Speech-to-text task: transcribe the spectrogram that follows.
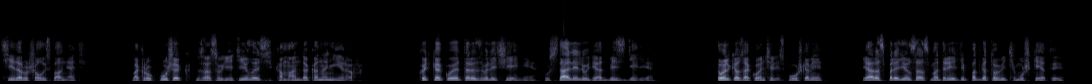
Сидор ушел исполнять. Вокруг пушек засуетилась команда канониров. Хоть какое-то развлечение. Устали люди от безделья. Только закончили с пушками, я распорядился осмотреть и подготовить мушкеты.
